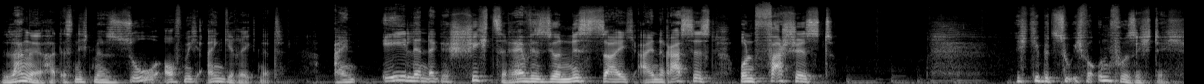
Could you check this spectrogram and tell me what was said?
Lange hat es nicht mehr so auf mich eingeregnet. Ein elender Geschichtsrevisionist sei ich, ein Rassist und Faschist. Ich gebe zu, ich war unvorsichtig.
